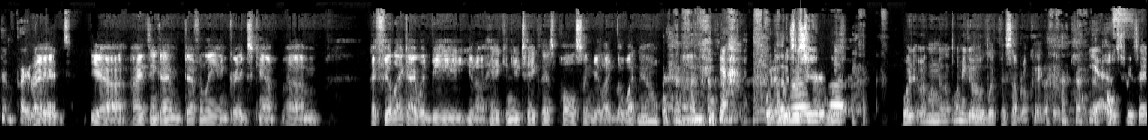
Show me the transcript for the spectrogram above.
part right. of it. Yeah, I think I'm definitely in Greg's camp. Um, I feel like I would be, you know, hey, can you take this pulse and be like, the what now? Um, yeah. What, what is this your, what, what, let, me, let me go look this up real quick. The yes. pulse, you say?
